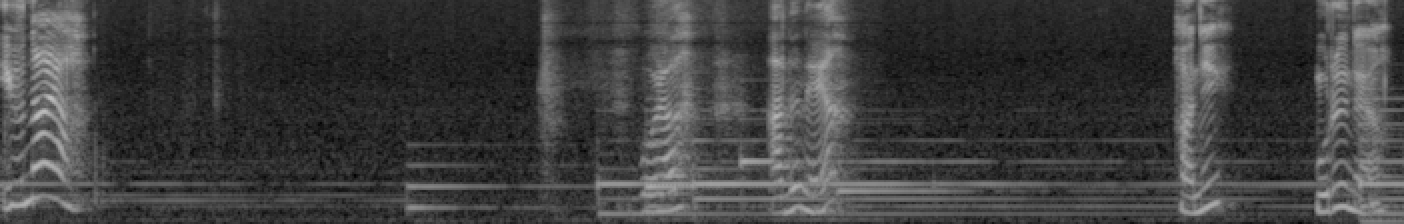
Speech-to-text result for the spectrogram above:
유나야, 뭐야? 아는 애야? 아니, 모르는 애야.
